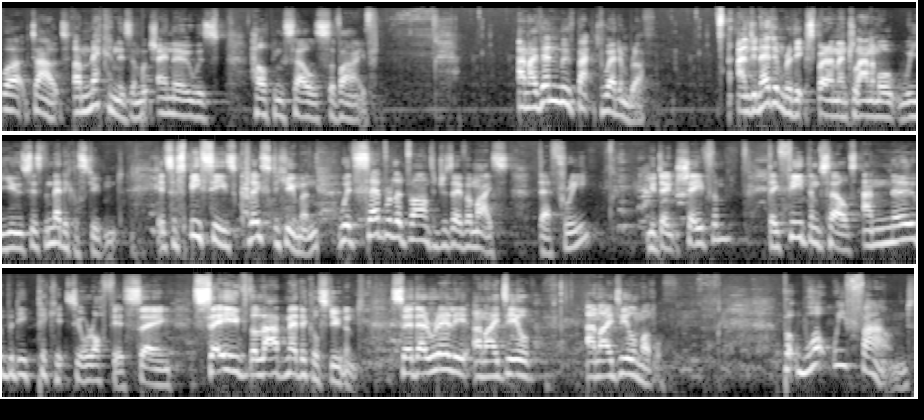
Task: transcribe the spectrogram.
worked out a mechanism which NO was helping cells survive. And I then moved back to Edinburgh. And in Edinburgh, the experimental animal we use is the medical student. It's a species close to human with several advantages over mice. They're free, you don't shave them, they feed themselves, and nobody pickets your office saying, save the lab medical student. So they're really an ideal, an ideal model. But what we found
